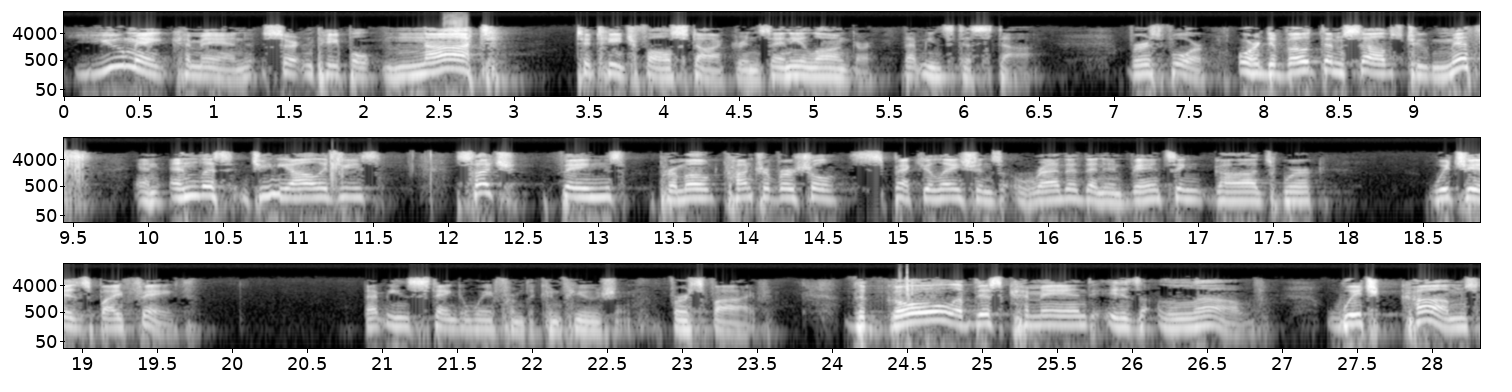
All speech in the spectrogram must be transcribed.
you may command certain people not to teach false doctrines any longer. That means to stop. Verse 4 Or devote themselves to myths and endless genealogies. Such things promote controversial speculations rather than advancing God's work, which is by faith. That means staying away from the confusion. Verse 5. The goal of this command is love, which comes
